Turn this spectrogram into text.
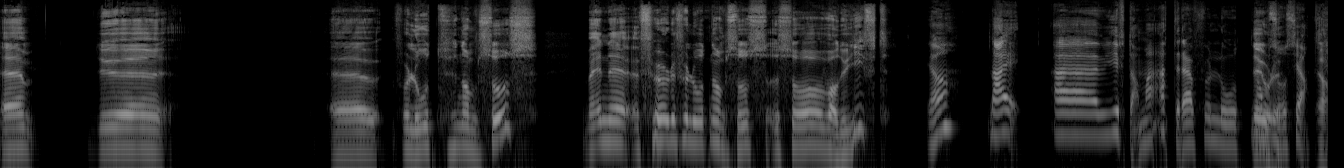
Eh, du eh, forlot Namsos, men eh, før du forlot Namsos, så var du gift. Ja. Nei, jeg gifta meg etter jeg forlot Det. Namsos. Ja. Ja.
